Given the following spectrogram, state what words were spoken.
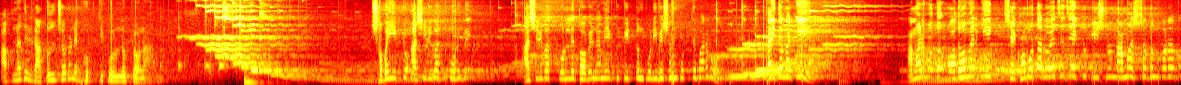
আপনাদের রাতুল চরণে ভক্তিপূর্ণ প্রণাম। সবাই একটু আশীর্বাদ করবে। আশীর্বাদ করলে তবে না আমি একটু কীর্তন পরিবেশন করতে পারব? তাই তো নাকি? আমার মতো অধমের কি সে ক্ষমতা রয়েছে যে একটু কৃষ্ণ নাম আস্বাদন করাবো?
